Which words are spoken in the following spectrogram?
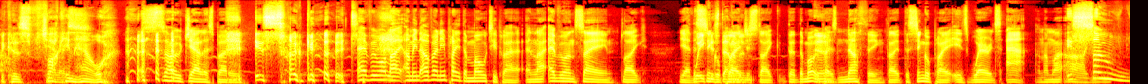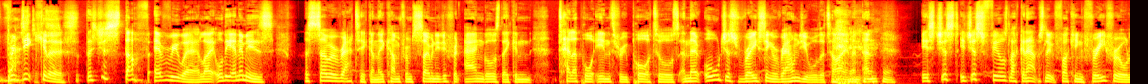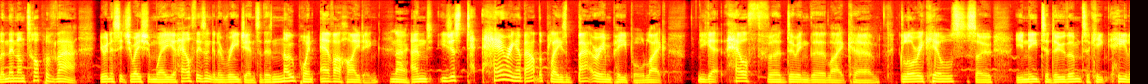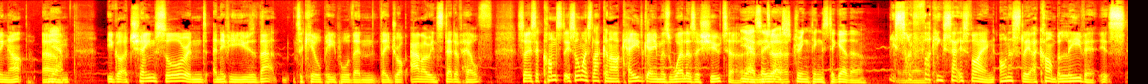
because fucking hell, so jealous, buddy. it's so good. Everyone like, I mean, I've only played the multiplayer, and like everyone's saying, like, yeah, the single player element. just like the the multiplayer Yeah. is nothing. Like the single player is where it's at, and I'm like, It's oh, so you bastards. ridiculous. There's just stuff everywhere. Like all the enemies are so erratic and they come from so many different angles. They can teleport in through portals and they're all just racing around you all the time. And, and it's just, it just feels like an absolute fucking free for all. And then on top of that, you're in a situation where your health isn't going to regen. So there's no point ever hiding. No. And you're just t- herring about the place, battering people. Like you get health for doing the like uh, glory kills, so you need to do them to keep healing up. Um, Yeah. You got a chainsaw, and and if you use that to kill people, then they drop ammo instead of health. So it's a constant. It's almost like an arcade game as well as a shooter. Yeah, so And, you got uh, to string things together. it's so fucking satisfying. Honestly, I can't believe it. It's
